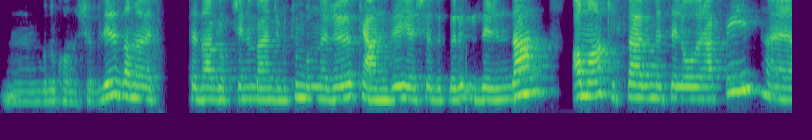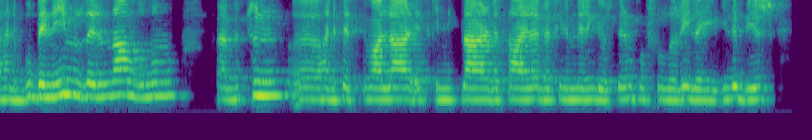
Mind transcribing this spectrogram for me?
hmm, bunu konuşabiliriz ama evet Seda Gökçe'nin bence bütün bunları kendi yaşadıkları üzerinden ama kişisel bir mesele olarak değil e, hani bu deneyim üzerinden bunun bütün e, hani festivaller, etkinlikler vesaire ve filmlerin gösterim koşullarıyla ilgili bir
